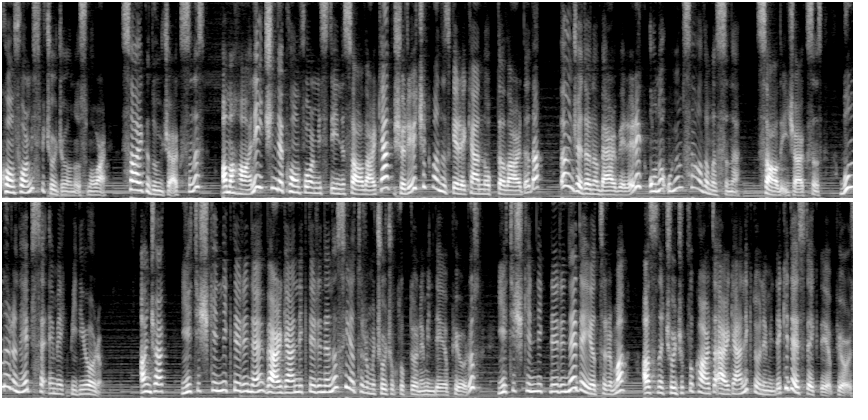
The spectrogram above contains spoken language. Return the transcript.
Konformist bir çocuğunuz mu var? Saygı duyacaksınız ama hane içinde konformistliğini sağlarken dışarıya çıkmanız gereken noktalarda da önceden haber vererek ona uyum sağlamasını sağlayacaksınız. Bunların hepsi emek biliyorum. Ancak yetişkinliklerine, vergenliklerine nasıl yatırımı çocukluk döneminde yapıyoruz? Yetişkinliklerine de yatırımı aslında çocukluk artı ergenlik dönemindeki destekle yapıyoruz.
